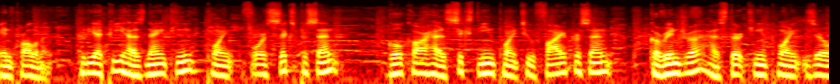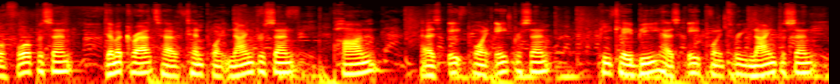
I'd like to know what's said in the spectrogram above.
in parliament. PDIP has 19.46%, Golkar has 16.25%, Gerindra has 13.04%, Democrats have 10.9%, PAN has 8.8%, PKB has 8.39%,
